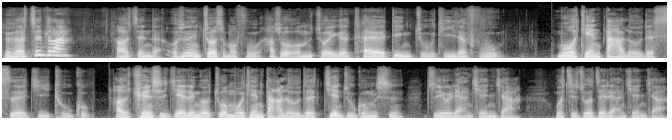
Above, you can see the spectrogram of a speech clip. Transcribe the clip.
我说真的吗？他说真的。我说你做什么服务？他说我们做一个特定主题的服务，摩天大楼的设计图库。他说全世界能够做摩天大楼的建筑公司只有两千家，我只做这两千家。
